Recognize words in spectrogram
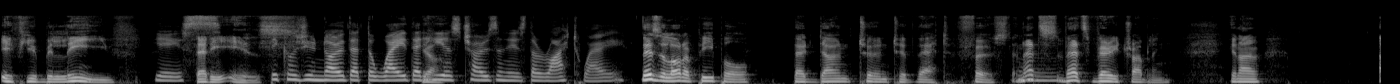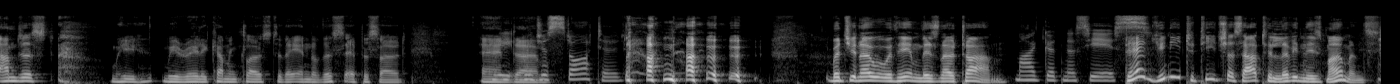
if you believe Yes. that He is. because you know that the way that he has chosen is the right way. there's a lot of people that don't turn to that first, and that's Mm. that's very troubling. You know, I'm just we we're really coming close to the end of this episode, and we, um, just started. I know. But you know, with him, there's no time. My goodness, yes. Dad, you need to teach us how to live in these moments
